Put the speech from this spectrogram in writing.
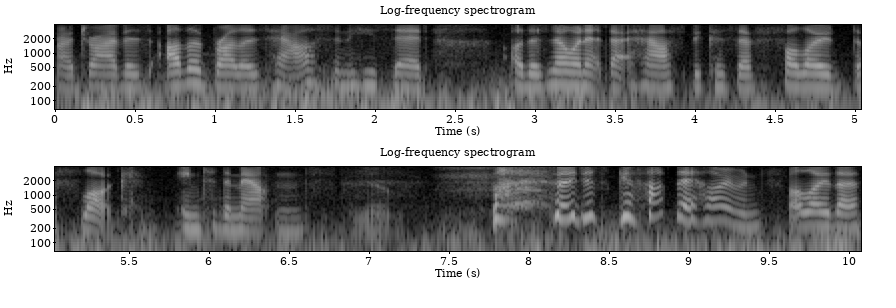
our driver's other brother's house, and he said, "Oh, there's no one at that house because they've followed the flock into the mountains. Yeah. they just give up their home and follow the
